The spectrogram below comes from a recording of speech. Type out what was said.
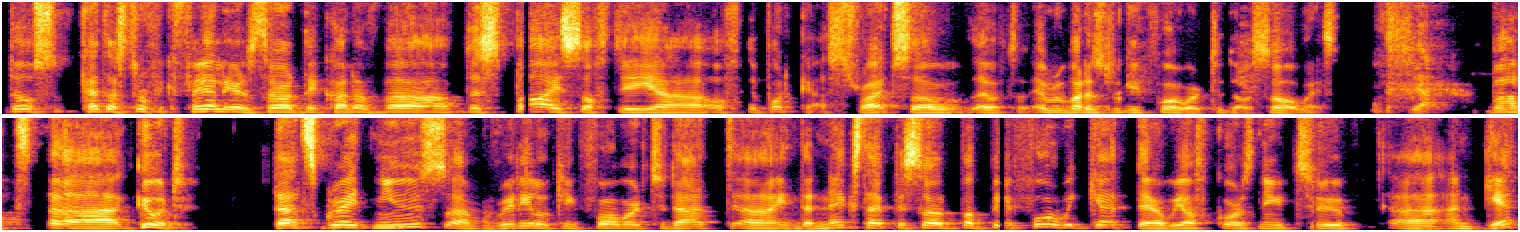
those catastrophic failures are the kind of uh, the spice of the uh, of the podcast, right? So uh, everybody's looking forward to those always. Yeah. But uh, good. That's great news. I'm really looking forward to that uh, in the next episode. But before we get there, we of course need to uh, and get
